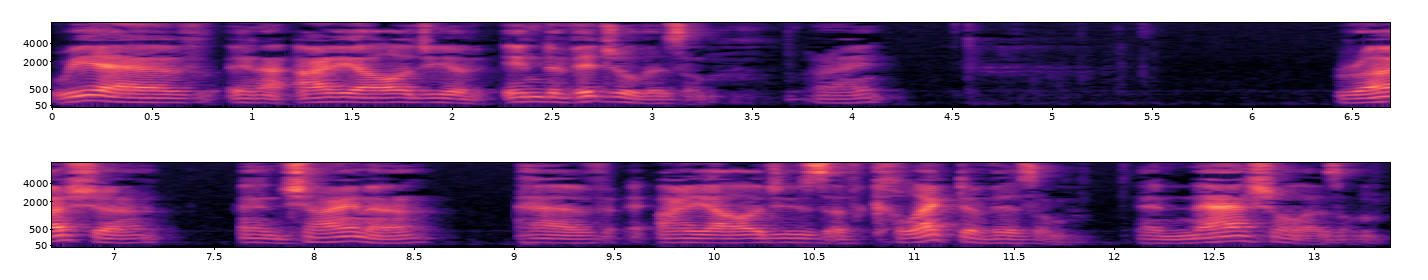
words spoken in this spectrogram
we have an ideology of individualism, right? Russia and China have ideologies of collectivism and nationalism.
